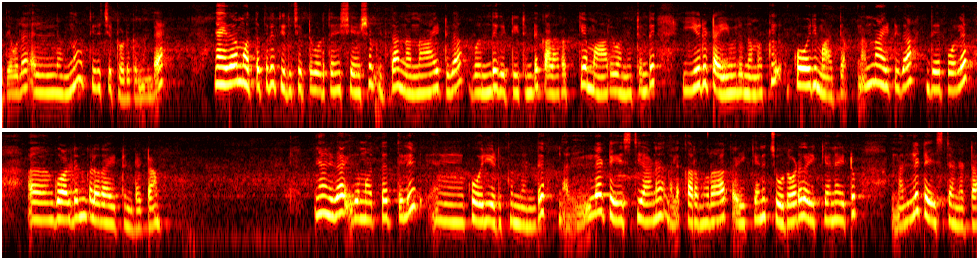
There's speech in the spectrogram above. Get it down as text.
ഇതേപോലെ എല്ലാം ഒന്ന് തിരിച്ചിട്ട് കൊടുക്കുന്നുണ്ടേ. ഞാൻ ഇത് മൊത്തത്തിൽ തിരിച്ചിട്ട് കൊടുത്തതിന് ശേഷം ഇതാ നന്നായിട്ട് ഇതാ വെന്ത് കിട്ടിയിട്ടുണ്ട്. കളറൊക്കെ മാറി വന്നിട്ടുണ്ട്. ഈ ഒരു ടൈമിൽ നമുക്ക് കോരി മാറ്റാം. നന്നായിട്ട് ഇതാ ഇതേപോലെ ഗോൾഡൻ കളറായിട്ടുണ്ട് കേട്ടോ ഞാനിതാ ഇത് മൊത്തത്തിൽ കോരി എടുക്കുന്നുണ്ട്. നല്ല ടേസ്റ്റിയാണ്. നല്ല കറുമുറ കഴിക്കാൻ ചൂടോടെ കഴിക്കാനായിട്ടും നല്ല ടേസ്റ്റാണ് കേട്ടോ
